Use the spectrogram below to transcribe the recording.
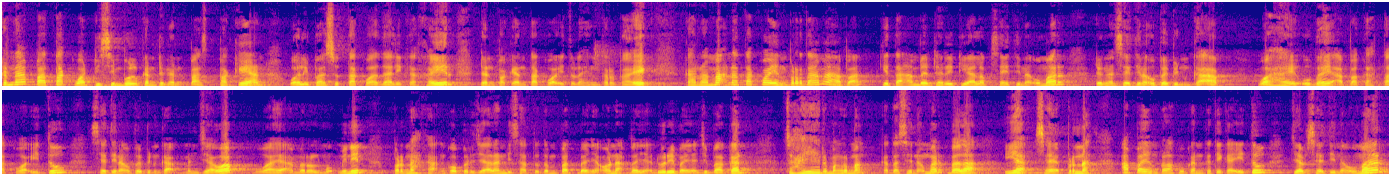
Kenapa takwa disimbolkan dengan pakaian walibasut takwa dalika khair dan pakaian takwa itulah yang terbaik? Karena makna takwa yang pertama apa? Kita ambil dari dialog Sayyidina Umar dengan Sayyidina Ubay bin Ka'ab. Wahai Ubay, apakah takwa itu? Sayyidina Ubay bin Ka'ab menjawab, Wahai Amirul Mukminin, pernahkah engkau berjalan di satu tempat banyak onak, banyak duri, banyak jebakan, cahaya remang-remang? Kata Sayyidina Umar, bala, iya saya pernah. Apa yang kau lakukan ketika itu? Jawab Sayyidina Umar,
